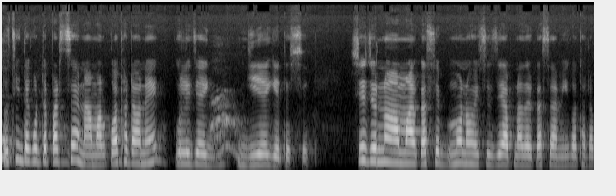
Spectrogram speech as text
তো চিন্তা করতে পারছেন, আমার কথাটা অনেক কলিজায় গিয়ে গেতেছে। সেজন্য আমার কাছে মনে হয়েছে যে আপনাদের কাছে আমি কথাটা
